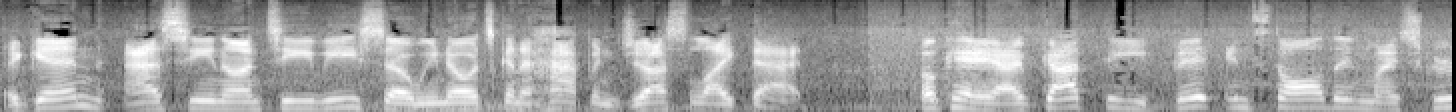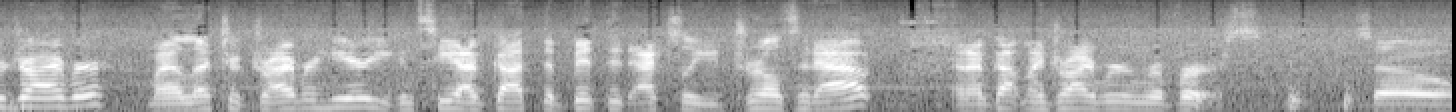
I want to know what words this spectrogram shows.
again, as seen on TV, so we know it's gonna happen just like that. Okay, I've got the bit installed in my screwdriver, my electric driver here. You can see I've got the bit that actually drills it out, and I've got my driver in reverse. So,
